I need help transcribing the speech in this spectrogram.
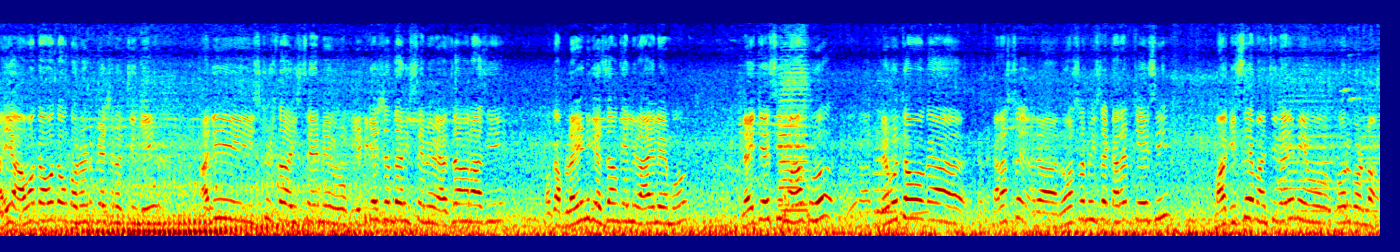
అయ్యి అవక ఒక నోటిఫికేషన్ వచ్చింది. అది ఇన్స్టిట్యూట్తో ఇస్తే మేము లిటిగేషన్తో ఇస్తే మేము ఎగ్జామ్ రాసి ఒక బ్లైండ్కి ఎగ్జామ్కి వెళ్ళి రాయలేము. దయచేసి మాకు ప్రభుత్వం ఒక కరెక్ట్ రోస్టర్ ఇస్తే కరెక్ట్ చేసి మాకు ఇస్తే మంచిదని మేము కోరుకుంటున్నాం.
